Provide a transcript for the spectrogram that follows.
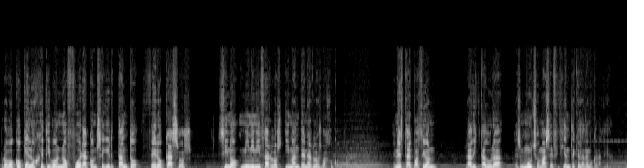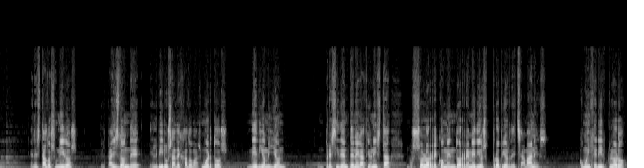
provocó que el objetivo no fuera conseguir tanto cero casos, sino minimizarlos y mantenerlos bajo control. En esta ecuación, la dictadura es mucho más eficiente que la democracia. En Estados Unidos, el país donde el virus ha dejado más muertos, medio millón, un presidente negacionista no solo recomendó remedios propios de chamanes, como ingerir cloro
